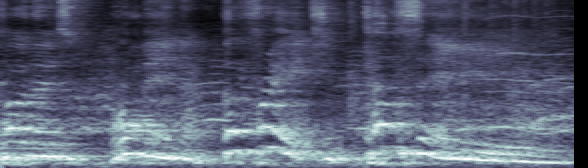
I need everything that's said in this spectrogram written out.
opponent, Robin the Fridge Kelsey.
